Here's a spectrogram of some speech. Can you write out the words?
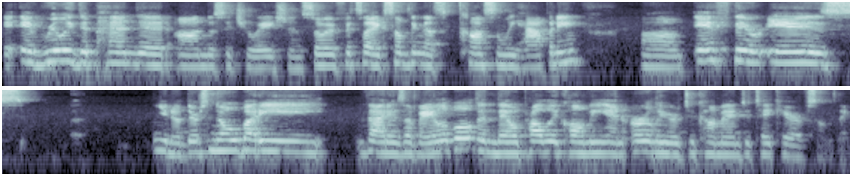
it, it, really depended on the situation. So if it's like something that's constantly happening, um, if there is, you know, there's nobody that is available, then they'll probably call me in earlier to come in to take care of something.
